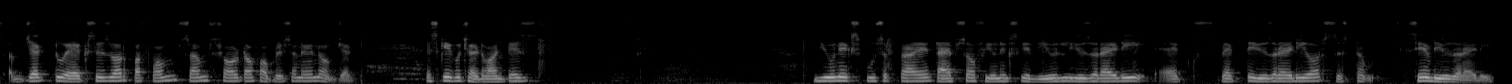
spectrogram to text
subject to access और perform some sort of operation an object इसके कुछ एडवांटेज यूनिक्स पूछ सकता है टाइप्स ऑफ़ यूनिक्स के real user ID effective user ID और सिस्टम सेव्ड यूज़र आईडी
